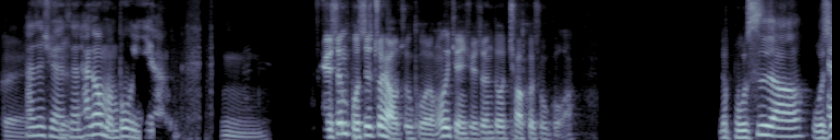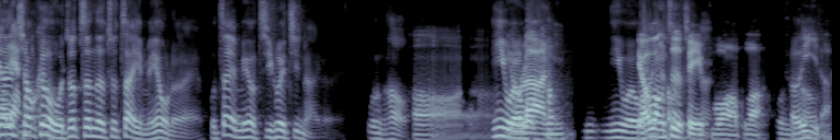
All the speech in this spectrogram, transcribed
对，他是学生，他跟我们不一样。嗯。学生不是最好出国的，我以前学生都翘课出国啊。那不是啊，我现在翘课，我就真的就再也没有了哎、欸，我再也没有机会进来了、欸。问号哦，你以为我啦？你你以为我不要妄自菲薄好不好？可以的，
